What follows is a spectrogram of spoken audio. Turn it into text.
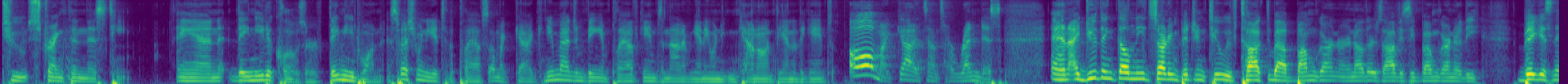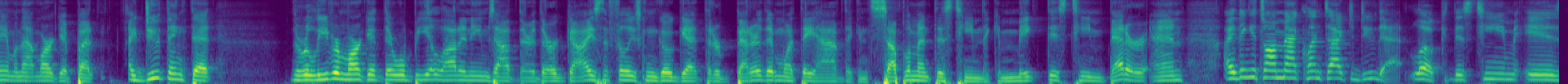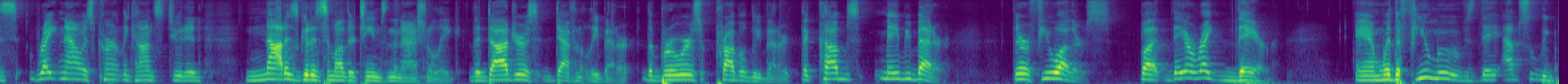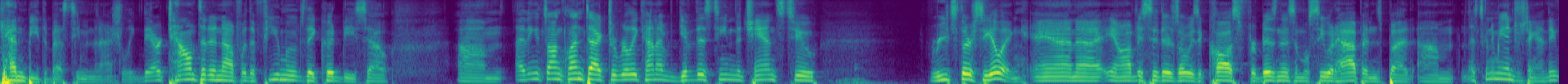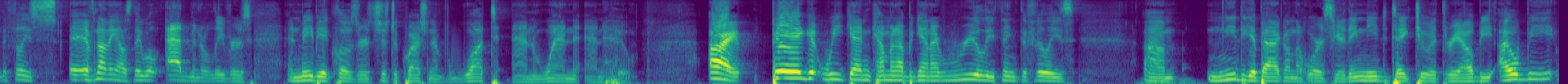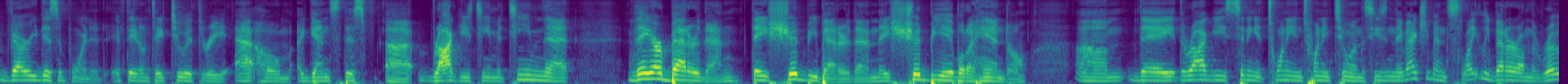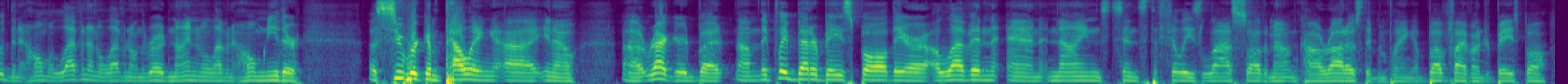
to strengthen this team. And they need a closer. They need one, especially when you get to the playoffs. Oh my God. Can you imagine being in playoff games and not having anyone you can count on at the end of the games? Oh my God. It sounds horrendous. And I do think they'll need starting pitching too. We've talked about Bumgarner and others. Obviously, Bumgarner, the biggest name on that market. But I do think that the reliever market, there will be a lot of names out there. There are guys the Phillies can go get that are better than what they have, that can supplement this team, that can make this team better. And I think it's on Matt Klentak to do that. Look, this team is right now is currently constituted not as good as some other teams in the National League. The Dodgers, definitely better. The Brewers, probably better. The Cubs, maybe better. There are a few others, but they are right there. And with a few moves, they absolutely can be the best team in the National League. They are talented enough. With a few moves, they could be. So um, I think it's on Klentak to really kind of give this team the chance to reach their ceiling. And, uh, you know, obviously there's always a cost for business, and we'll see what happens. But um, it's going to be interesting. I think the Phillies, if nothing else, they will add middle relievers and maybe a closer. It's just a question of what and when and who. All right. Big weekend coming up again. I really think the Phillies. Um, need to get back on the horse here. They need to take two or three. I'll be I will be very disappointed if they don't take two or three at home against this uh, Rockies team, a team that they are better than. They should be better than. They should be able to handle. Um, they the Rockies sitting at 20 and 22 on the season. They've actually been slightly better on the road than at home. 11 and 11 on the road, 9 and 11 at home. Neither a super compelling, uh, you know uh, record, but um, they played better baseball. They are 11 and 9 since the Phillies last saw them out in Colorado. So they've been playing above 500 baseball,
